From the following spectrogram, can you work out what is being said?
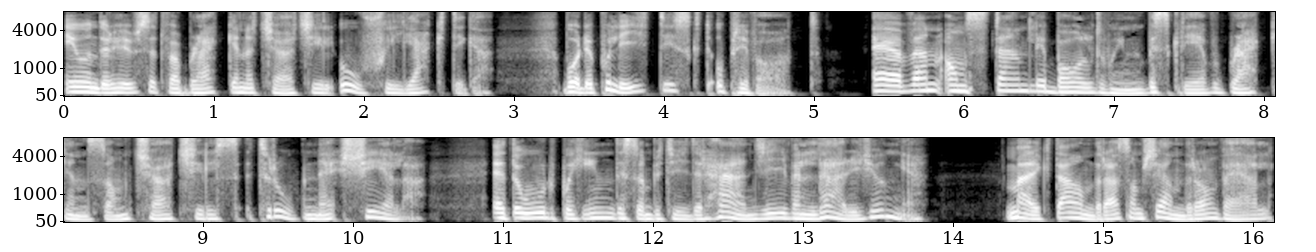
I underhuset var Bracken och Churchill oskiljaktiga, både politiskt och privat. Även om Stanley Baldwin beskrev Bracken som Churchills trogne Shela, ett ord på hindi som betyder hängiven lärjunge, märkte andra som kände dem väl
